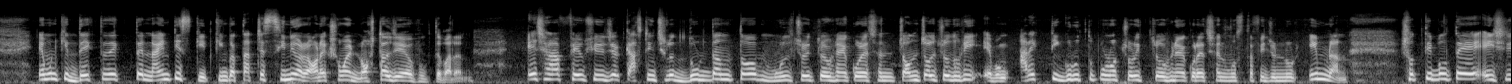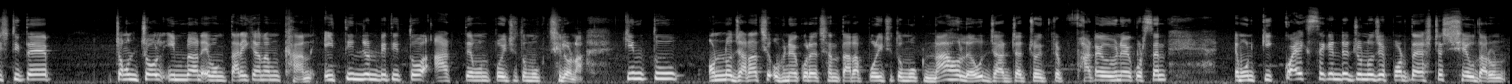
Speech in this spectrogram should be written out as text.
এমনকি দেখতে দেখতে নাইনটি স্কিট কিংবা তার চেয়ে সিনিয়ররা অনেক সময় নস্টালজিয়ায় ভুগতে পারেন। এছাড়া ফেউ সিরিজের কাস্টিং ছিল দুর্দান্ত। মূল চরিত্রে অভিনয় করেছেন চঞ্চল চৌধুরী এবং আরেকটি গুরুত্বপূর্ণ চরিত্রে অভিনয় করেছেন মুস্তাফিজুন্নুর ইমরান। সত্যি বলতে এই সিরিজটিতে চঞ্চল, ইমরান এবং তারিকানাম খান এই তিনজন ব্যতীত আর তেমন পরিচিত মুখ ছিল না। কিন্তু অন্য যারা অভিনয় করেছেন, তারা পরিচিত মুখ না হলেও যার যার চরিত্রে ফাটায় অভিনয় করছেন, এমনকি কয়েক সেকেন্ডের জন্য যে পর্দায় আসছে, সেও দারুণ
